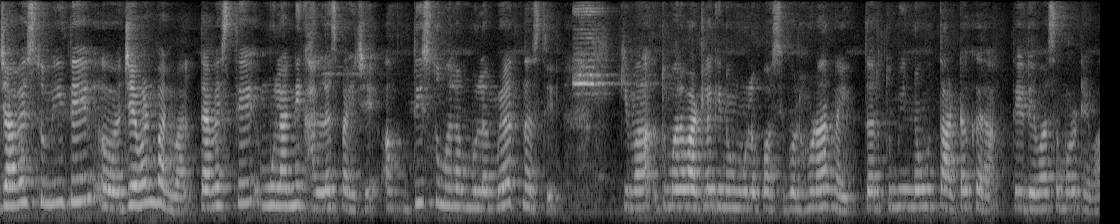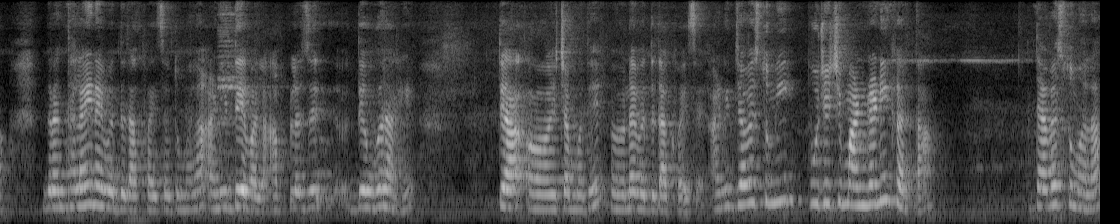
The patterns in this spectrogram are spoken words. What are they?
ज्यावेळेस तुम्ही ते जेवण बनवाल त्यावेळेस ते मुलांनी खाल्लंच पाहिजे. अगदीच तुम्हाला मुलं मिळत नसतील. किंवा तुम्हाला वाटलं की नऊ मुलं पॉसिबल होणार नाही तर तुम्ही नऊ ताटं करा ते देवासमोर ठेवा. ग्रंथालाही नैवेद्य दाखवायचं आहे तुम्हाला आणि देवाला आपलं जे देवघर आहे त्या याच्यामध्ये नैवेद्य दाखवायचं आहे. आणि ज्यावेळेस तुम्ही पूजेची मांडणी करता त्यावेळेस तुम्हाला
